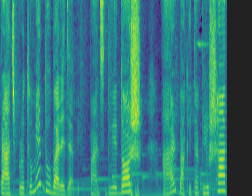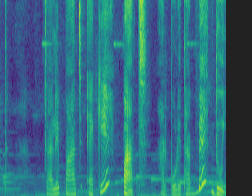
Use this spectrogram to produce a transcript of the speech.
পাঁচ প্রথমে দুবারে যাবে, পাঁচ দুয়ে দশ, আর বাকি থাকল সাত। তাহলে পাঁচ একে পাঁচ, আর পড়ে থাকবে দুই।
